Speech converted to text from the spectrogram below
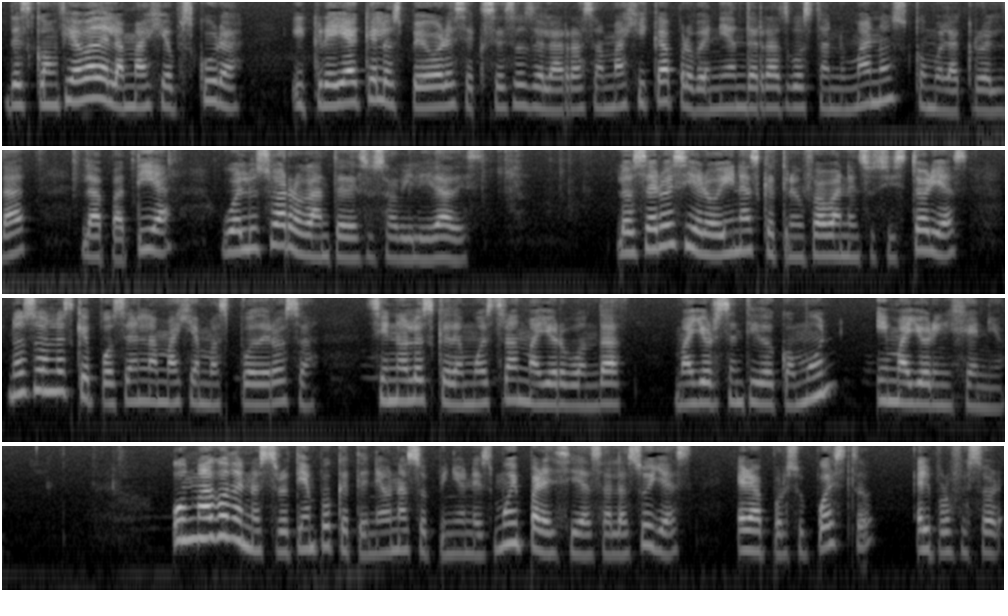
Desconfiaba de la magia obscura, y creía que los peores excesos de la raza mágica provenían de rasgos tan humanos como la crueldad, la apatía o el uso arrogante de sus habilidades. Los héroes y heroínas que triunfaban en sus historias no son los que poseen la magia más poderosa, sino los que demuestran mayor bondad, mayor sentido común y mayor ingenio. Un mago de nuestro tiempo que tenía unas opiniones muy parecidas a las suyas era, por supuesto, el profesor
